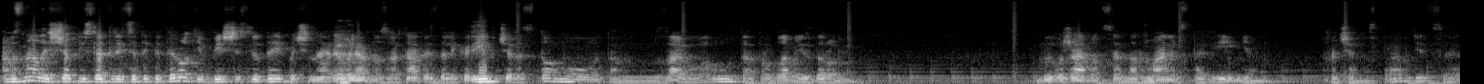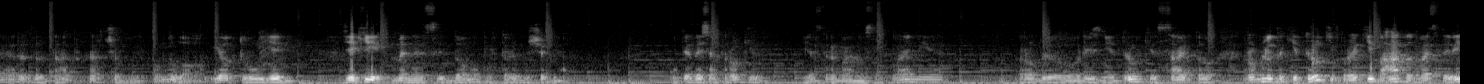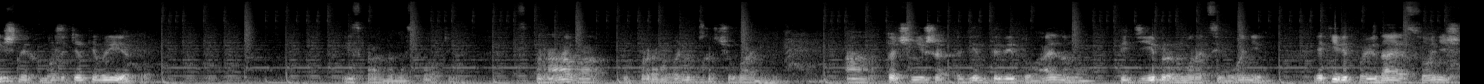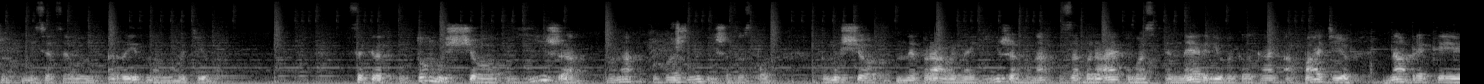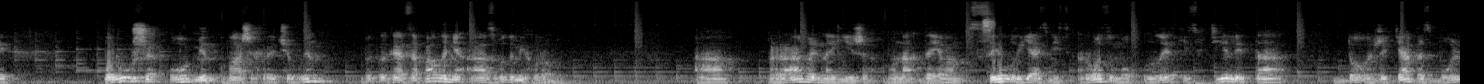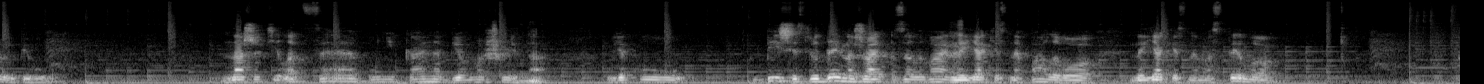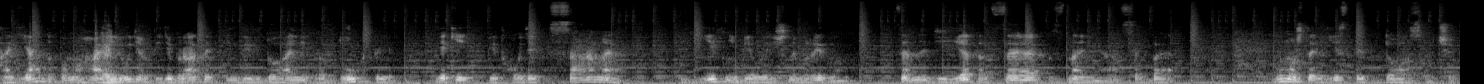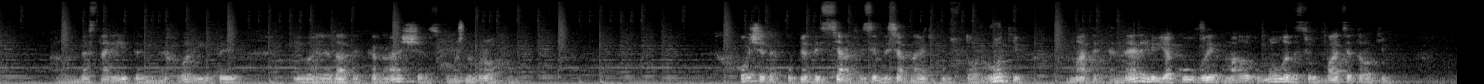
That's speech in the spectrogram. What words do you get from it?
А ви знали, що після 35 років більшість людей починає регулярно звертатись до лікарів через тому, там, зайву вагу та проблеми із здоров'ям? Ми вважаємо це нормальним старінням. Хоча насправді це результат харчових помилок і отруєнь, які ми несвідомо повторюємо щодня. У 50 років я стрибаю на слоплені, роблю різні трюки, сальто, роблю такі трюки, про які багато 20-річних можуть тільки мріяти. І справа в спорті. Справа у правильному харчуванні, а точніше в індивідуальному підібраному раціоні, який відповідає сонячно-місяцевим ритмам мого тіла. Секрет у тому, що їжа вона важливіша за спорт, тому що неправильна їжа вона забирає у вас енергію, викликає апатію, набряки, порушує обмін ваших речовин, викликає запалення, а згодом і хвороби. А правильна їжа вона дає вам силу, ясність розуму, легкість в тілі та довге життя без болю і пігулок. Наше тіло це унікальна біомашина, у яку більшість людей, на жаль, заливає неякісне паливо, неякісне мастило. А я допомагаю людям підібрати індивідуальні продукти, які підходять саме їхнім біологічним ритмам. Це не дієта, це знання себе. Ви можете їсти досвідчо, але не старіти, не хворіти і виглядати краще з кожним роком. Хочете у 50, 80, навіть у 100 років мати енергію, яку ви мали у молодості у 20 років.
